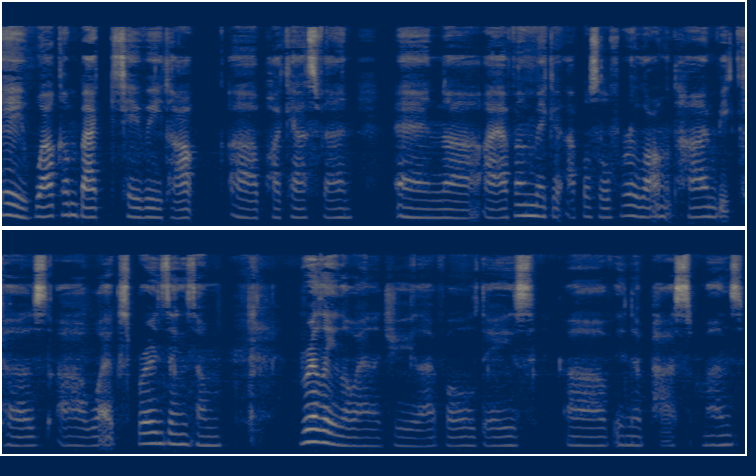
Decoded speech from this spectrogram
Hey, welcome back to KV Talk uh, podcast fan. And uh, I haven't made an episode for a long time because uh, we're experiencing some really low energy level days uh, in the past months.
